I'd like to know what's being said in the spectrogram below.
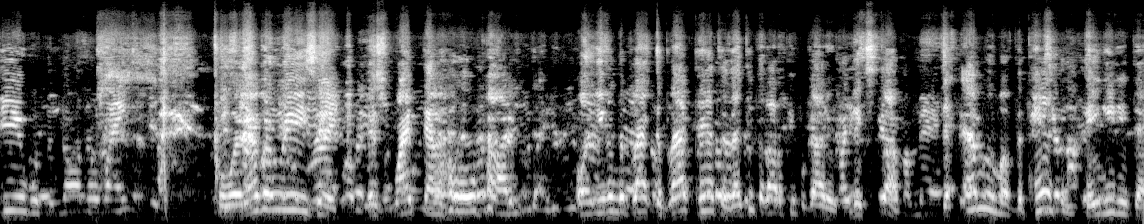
deal with the Northern whites. For whatever reason, it's wiped that whole party, or even the black, the Black Panthers. I think a lot of people got it mixed up. The emblem of the Panther, they needed to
